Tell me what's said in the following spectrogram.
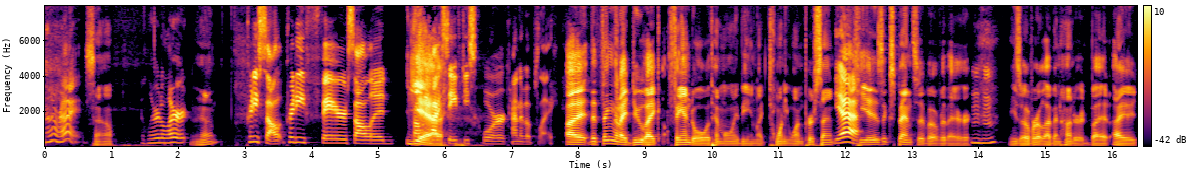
All right. So Alert, alert. yeah. Pretty solid, pretty fair, solid, probably Yeah. high safety score kind of a play. I the thing that I do like FanDuel with him only being like twenty one percent. Yeah. he is expensive over there. Mm-hmm. He's over eleven hundred, but I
